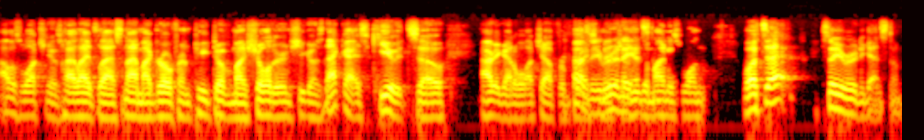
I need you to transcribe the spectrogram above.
I was watching his highlights last night. My girlfriend peeked over my shoulder and she goes, "That guy's cute." So I already got to watch out for Bryce oh, Mitchell. He's a minus one. What's that? So you're rooting against him?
